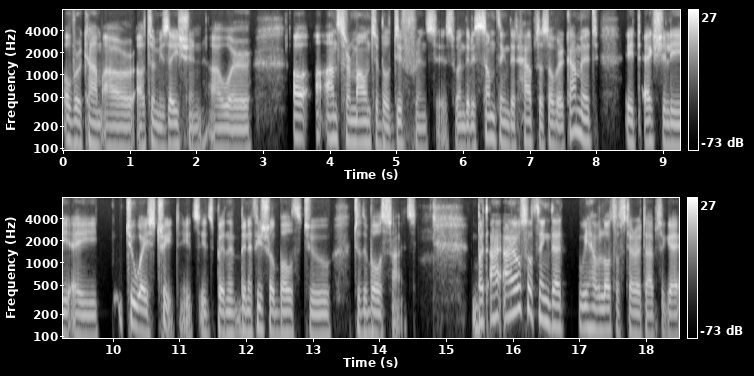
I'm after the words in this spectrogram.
overcome our atomization, our uh, unsurmountable differences, when there is something that helps us overcome it, it actually a two-way street. It's it's beneficial both to to the both sides. But I, I also think that we have lots of stereotypes again,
